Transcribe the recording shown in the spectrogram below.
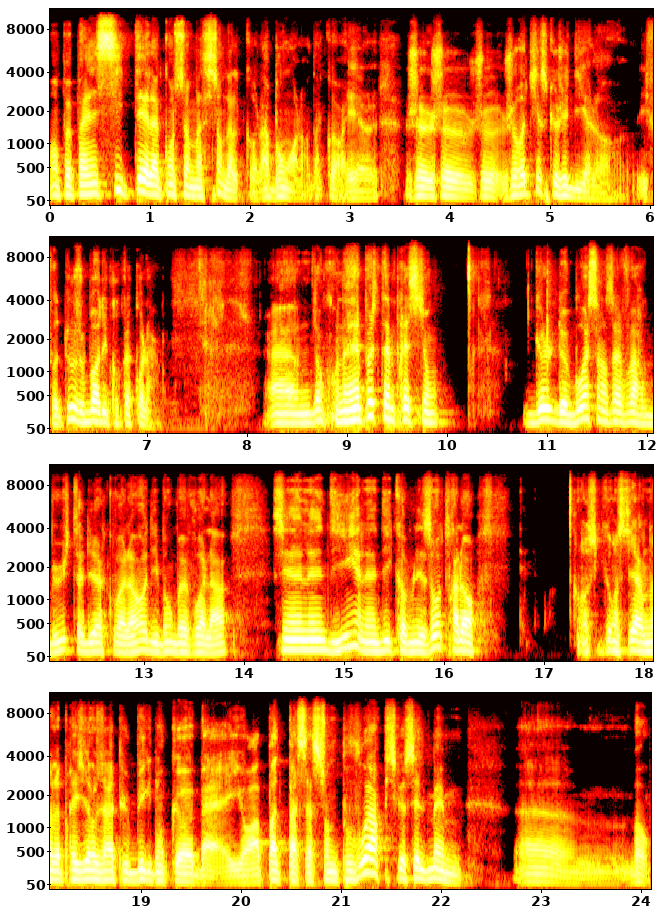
On peut pas inciter à la consommation d'alcool. Ah bon, alors d'accord et heu, je je je retire ce que j'ai dit alors. Il faut tous boire du Coca-Cola. Donc on a un peu cette impression. Gueule de bois sans avoir bu, c'est-à-dire que voilà, on dit: «Bon, ben, voilà, c'est un lundi, un lundi comme les autres». Alors, en ce qui concerne la présidence de la République, donc heu, bah, il y aura pas de passation de pouvoir puisque c'est le même. Hem, bon,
